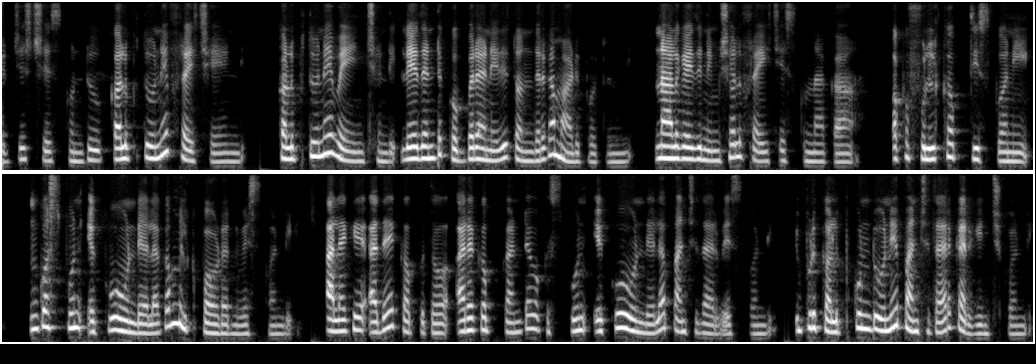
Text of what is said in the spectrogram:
అడ్జస్ట్ చేసుకుంటూ కలుపుతూనే ఫ్రై చేయండి. కలుపుతూనే వేయించండి. లేదంటే కొబ్బరి అనేది తొందరగా మాడిపోతుంది. నాలుగైదు నిమిషాలు ఫ్రై చేసుకున్నాక ఒక ఫుల్ కప్ తీసుకొని ఇంకో స్పూన్ ఎక్కువ ఉండేలాగా మిల్క్ పౌడర్ని వేసుకోండి. అలాగే అదే కప్పుతో అర కప్ కంటే ఒక స్పూన్ ఎక్కువ ఉండేలా పంచదార వేసుకోండి. ఇప్పుడు కలుపుకుంటూనే పంచదార కరిగించుకోండి.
